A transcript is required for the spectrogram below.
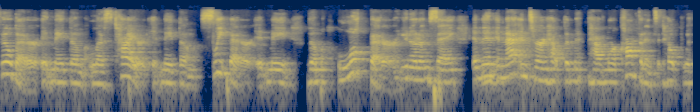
feel better. It made them less tired. It made them sleep better. It made them look better. You know what I'm saying? And then in that in turn helped them have more confidence. It helped with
